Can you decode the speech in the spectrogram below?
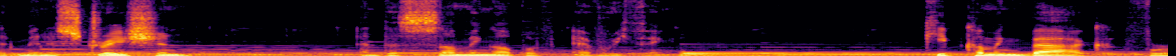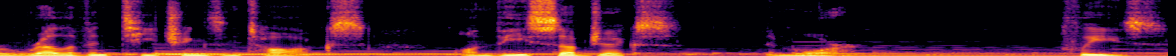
administration, and the summing up of everything. Keep coming back for relevant teachings and talks on these subjects and more. Please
